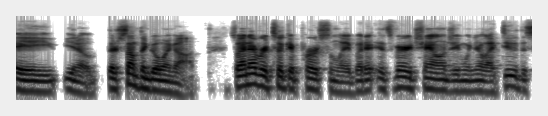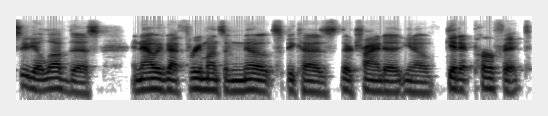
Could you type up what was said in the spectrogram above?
a, you know, there's something going on. So I never took it personally, but it, it's very challenging when you're like, dude, the studio loved this. And now we've got three months of notes because they're trying to, you know, get it perfect.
